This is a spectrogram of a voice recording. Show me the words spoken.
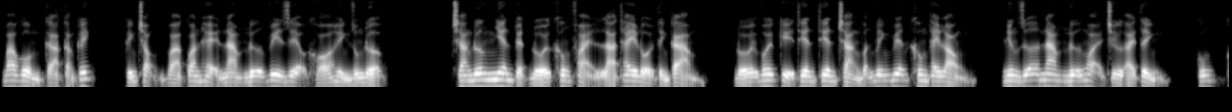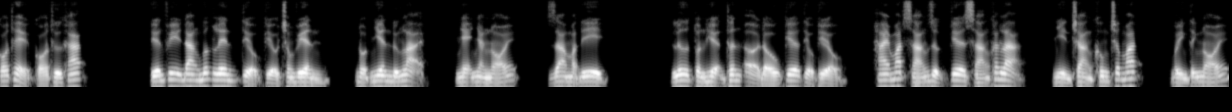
bao gồm cả cảm kích, kính trọng và quan hệ nam nữ vi diệu khó hình dung được. Chàng đương nhiên tuyệt đối không phải là thay đổi tình cảm, đối với kỷ thiên thiên chàng vẫn vĩnh viễn không thay lòng, nhưng giữa nam nữ ngoại trừ ái tình, cũng có thể có thứ khác. Yến Phi đang bước lên tiểu kiều trong viên, đột nhiên đứng lại, nhẹ nhàng nói, ra mặt đi. Lư Tuần hiện thân ở đầu kia tiểu tiểu, hai mắt sáng rực tia sáng khác lạ, nhìn chàng không chớp mắt, bình tĩnh nói,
